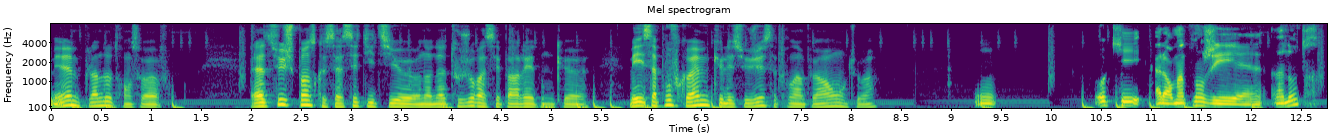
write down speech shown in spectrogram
mais- même plein d'autres en soi. Là-dessus, je pense que c'est assez titilleux. On en a toujours assez parlé, donc. euh, Mais ça prouve quand même que les sujets, ça tourne un peu en rond, tu vois. Ok, alors maintenant j'ai euh, un autre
